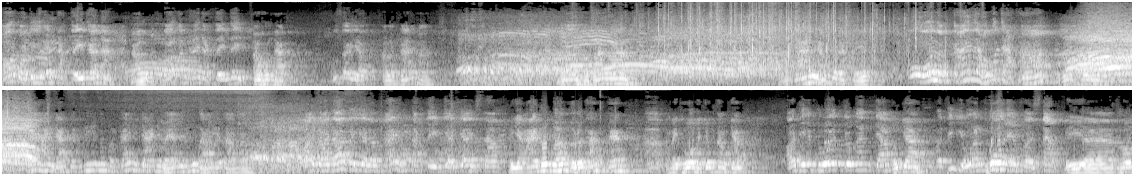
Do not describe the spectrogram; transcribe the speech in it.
Đó rồi bây giờ em đặt tiền ra nè? Ừ. đó anh hãy đặt tiền đi. Tao không đặt, của sao vậy? Tao làm cái mà. Ờ, không phải ba Làm cái làm có đặt tiền. Ủa làm cái này không có đặt hả? Cái ai đặt mày đi nó làm cái như trai như mẹ muốn làm vậy làm mà. Rồi rồi đó bây giờ làm cái không đặt tiền giờ chơi sao? Bây giờ ai đốt lớn người đó thắng ha À. Mày thua mày chung tao trăm ở đi em thua em chung anh trăm Đúng chưa? và thí dụ anh thua em rồi sao? Thì à, thôi.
